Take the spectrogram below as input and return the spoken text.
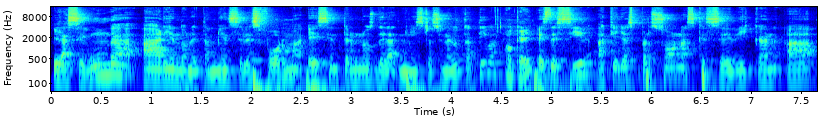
La segunda área en donde también se les forma es en términos de la administración educativa, es decir, aquellas personas que se dedican a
